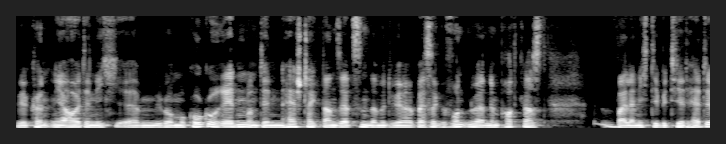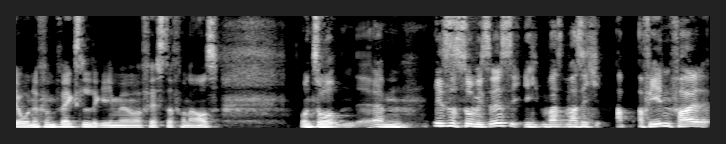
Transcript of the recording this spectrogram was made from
Wir könnten ja heute nicht ähm, über Mokoko reden und den Hashtag dann setzen, damit wir besser gefunden werden im Podcast, weil er nicht debütiert hätte ohne fünf Wechsel. Da gehen wir mal fest davon aus. Und so ähm, ist es so, wie es ist. Ich, was, was ich ab, auf jeden Fall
